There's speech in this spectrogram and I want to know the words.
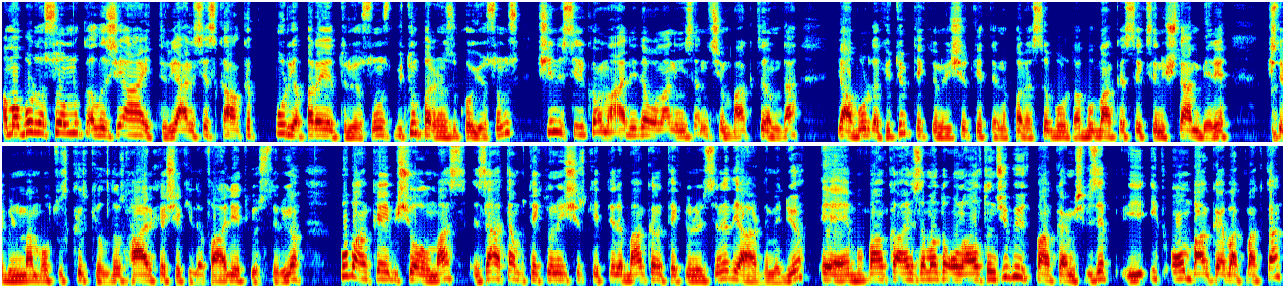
Ama burada sorumluluk alıcıya aittir. Yani siz kalkıp buraya para yatırıyorsunuz, bütün paranızı koyuyorsunuz. Şimdi Silikon Vadide olan insan için baktığımda ya buradaki tüm teknoloji şirketlerinin parası burada. Bu banka 83'ten beri işte bilmem 30-40 yıldır harika şekilde faaliyet gösteriyor. Bu bankaya bir şey olmaz. E Zaten bu teknoloji şirketleri bankanın teknolojisine de yardım ediyor. E, bu banka aynı zamanda 16. büyük bankaymış. Biz hep ilk 10 bankaya bakmaktan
